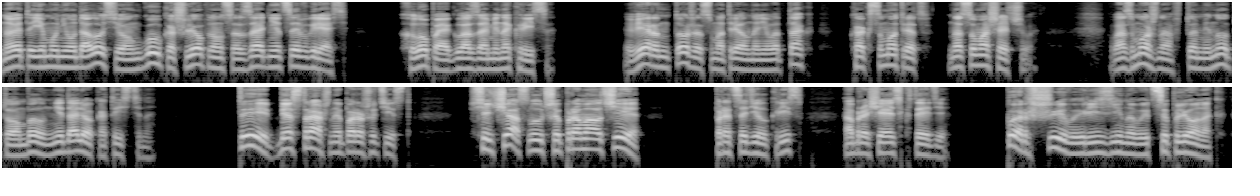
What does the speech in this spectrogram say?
но это ему не удалось, и он гулко шлепнулся задницей в грязь хлопая глазами на Криса. Верн тоже смотрел на него так, как смотрят на сумасшедшего. Возможно, в ту минуту он был недалек от истины. «Ты, бесстрашный парашютист! Сейчас лучше промолчи!» Процедил Крис, обращаясь к Тедди. «Паршивый резиновый цыпленок!»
